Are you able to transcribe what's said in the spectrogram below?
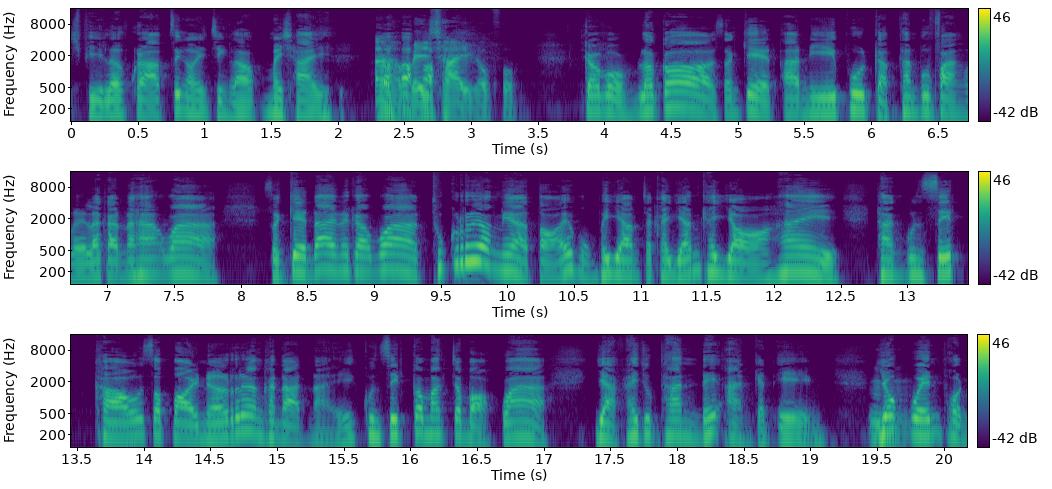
H.P. Lovecraft ซึ่งเอาจริง ๆ แล้วไม่ใช่ อ่าไม่ใช่ครับผมครับผมแล้วก็สังเกตอันนี้พูดกับท่านผู้ฟังเลยแล้วกันนะฮะว่าสังเกตได้นะครับว่าทุกเรื่องเนี่ยต่อให้ผมพยายามจะขยันขยอให้ทางคุณซิด เขาสปอยเนื้อเรื่องขนาดไหน คุณซิดก็มักจะบอกว่า อยากให้ทุกท่านได้อ่านกันเองอืมยกเว้นผล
